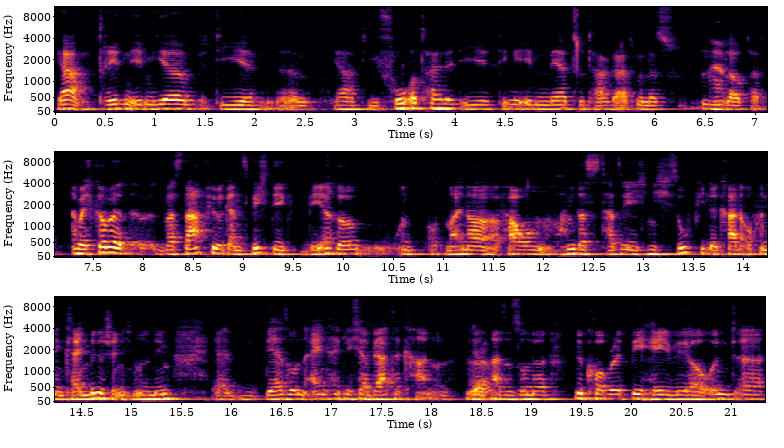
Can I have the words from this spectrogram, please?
ja, treten eben hier die, ähm, ja, die Vorurteile, die Dinge eben mehr zutage, als man das. Geglaubt hat. Aber ich glaube, was dafür ganz wichtig wäre, und aus meiner Erfahrung haben das tatsächlich nicht so viele, gerade auch von den kleinen mittelständischen Unternehmen, äh, wäre so ein einheitlicher Wertekanon. Ne? Ja. Also so eine, eine Corporate Behavior und äh,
